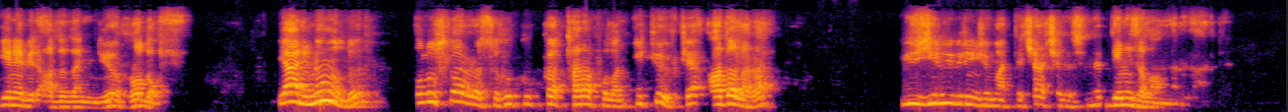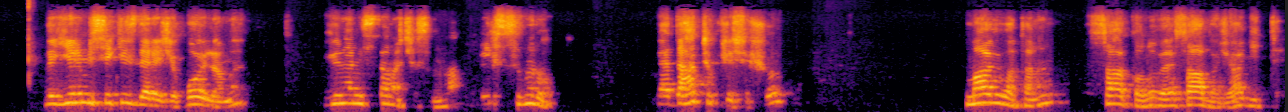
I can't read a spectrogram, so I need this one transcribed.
yine bir adadan iniyor. Rodos. Yani ne oldu? Uluslararası hukuka taraf olan iki ülke adalara 121. madde çerçevesinde deniz alanları verdi. Ve 28 derece boylamı Yunanistan açısından bir sınır oldu. Ve daha Türkçesi şu, Mavi Vatan'ın sağ kolu ve sağ bacağı gitti.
